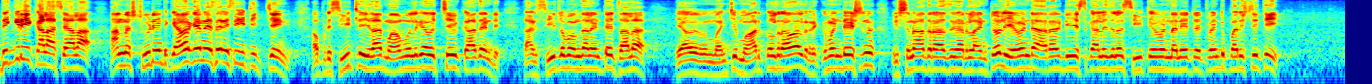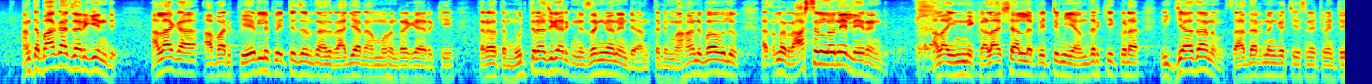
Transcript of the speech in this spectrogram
డిగ్రీ కళాశాల అన్న స్టూడెంట్కి ఎవరికైనా సరే సీట్ ఇచ్చేయండి. అప్పుడు సీట్లు ఇలా మామూలుగా వచ్చేవి కాదండి. దాని సీట్లు పొందాలంటే చాలా మంచి మార్కులు రావాలి. రికమెండేషన్ విశ్వనాథరాజు గారు లాంటి వాళ్ళు ఏమండి ఆర్ఆర్డిఎస్ కాలేజీలో సీట్ ఇవ్వండి అనేటటువంటి పరిస్థితి. అంత బాగా జరిగింది. అలాగా ఆ వారి పేర్లు పెట్టి జరుగుతుంది. రాజా రామ్మోహన్ రావు గారికి తర్వాత మూర్తిరాజు గారికి నిజంగానండి అంతటి మహానుభావులు. అసలు రాష్ట్రంలోనే లేరండి. అలా ఇన్ని కళాశాలలో పెట్టి మీ అందరికీ కూడా విద్యాదానం సాధారణంగా చేసినటువంటి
